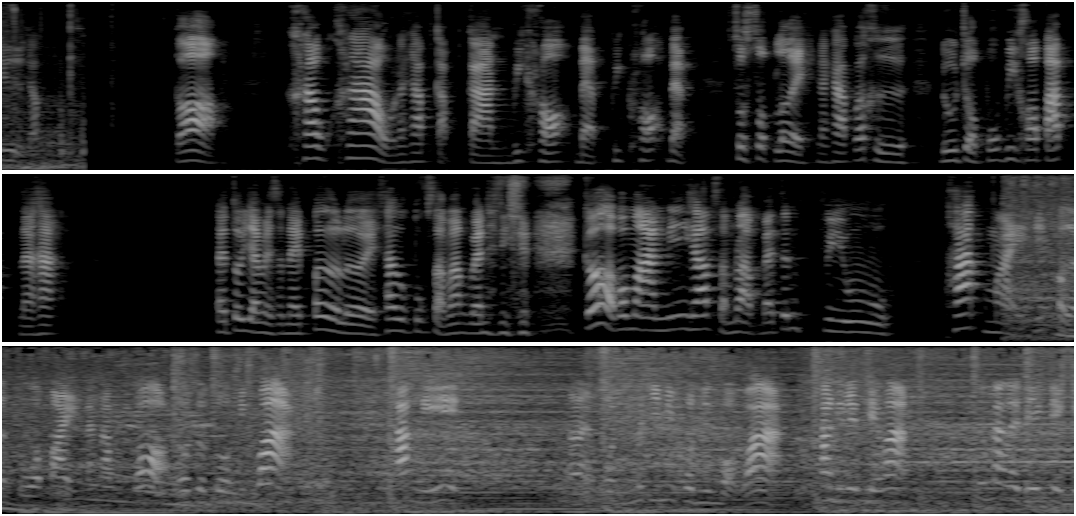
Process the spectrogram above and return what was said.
ชื่อครับ ก็คร่าวๆนะครับกับการวิเคราะห์แบบวิเคราะห์แบบสดๆเลยนะครับ ก็คือดูจบปุ๊บวิเคราะห์ปั๊บนะฮะในตัวอย่างเป็น sniper เลย ถ้าทุกๆ สามารถแว้นอันนี้ก็ประมาณนี้ครับสำหรับ Battlefield ภาคใหม่ที่เปิดตัวไปนะครับ ก็โดยส่วนตัวคิดว่าภาคนี้ อะไรคนเมื่อกี้มีคนหนึงบอกว่าภาคนี้เลยเทมากซึ่งแม่งเลยเทจริง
